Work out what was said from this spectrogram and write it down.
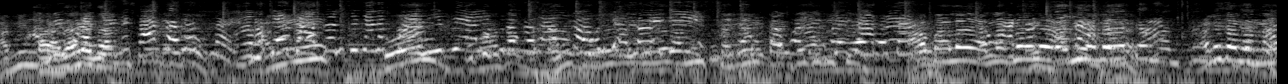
आम्ही आम्हाला आम्ही जाणार नाही.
